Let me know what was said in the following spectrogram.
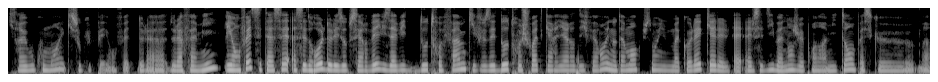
qui travaillaient beaucoup moins et qui s'occupaient, en fait, de la, de la famille. Et en fait, c'était assez, assez drôle de les observer vis-à-vis d'autres femmes qui faisaient d'autres choix de carrière différents, et notamment, justement, une, ma collègue, elle, elle, s'est dit, bah non, je vais prendre un mi-temps parce que bah,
